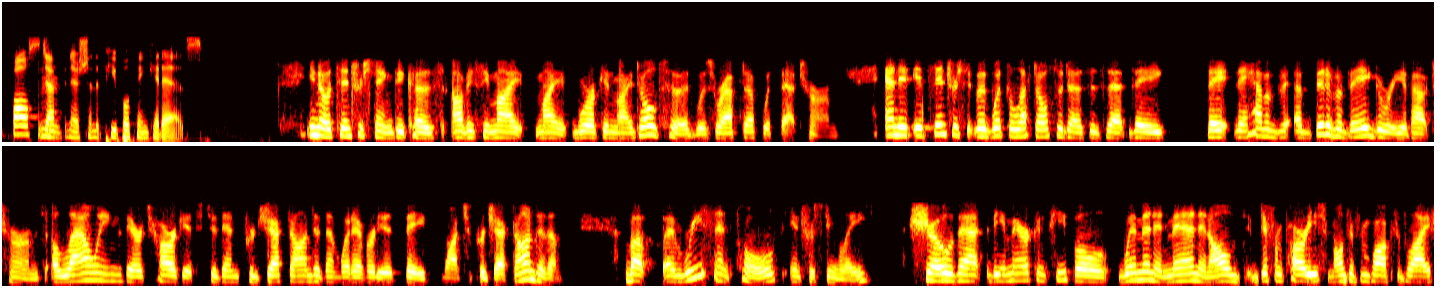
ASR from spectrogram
false mm. definition that people think it is? You know, it's interesting because obviously my my work in my adulthood was wrapped up with that term, and it, it's interesting. What the left also does is that they they, they have a, a bit of a vagary about terms, allowing their targets to then project onto them whatever it is they want to project onto them. But uh, recent polls, interestingly, show that the American people, women and men and all different parties from all different walks of life,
